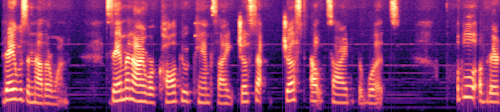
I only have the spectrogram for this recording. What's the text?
Today was another one. Sam and I were called to a campsite just at, just outside the woods couple of their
